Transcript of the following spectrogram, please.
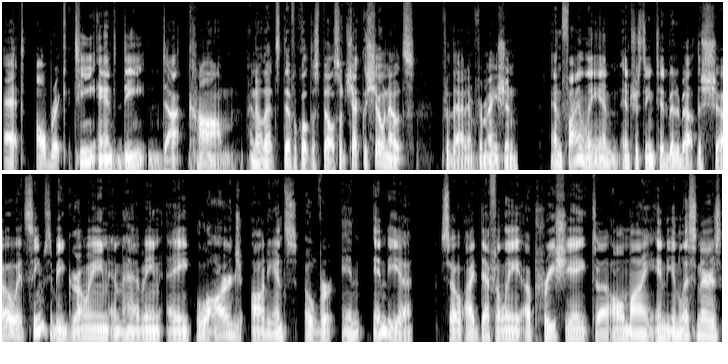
at albricktnd.com. I know that's difficult to spell, so check the show notes for that information. And finally, an interesting tidbit about the show it seems to be growing and having a large audience over in India. So I definitely appreciate uh, all my Indian listeners,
